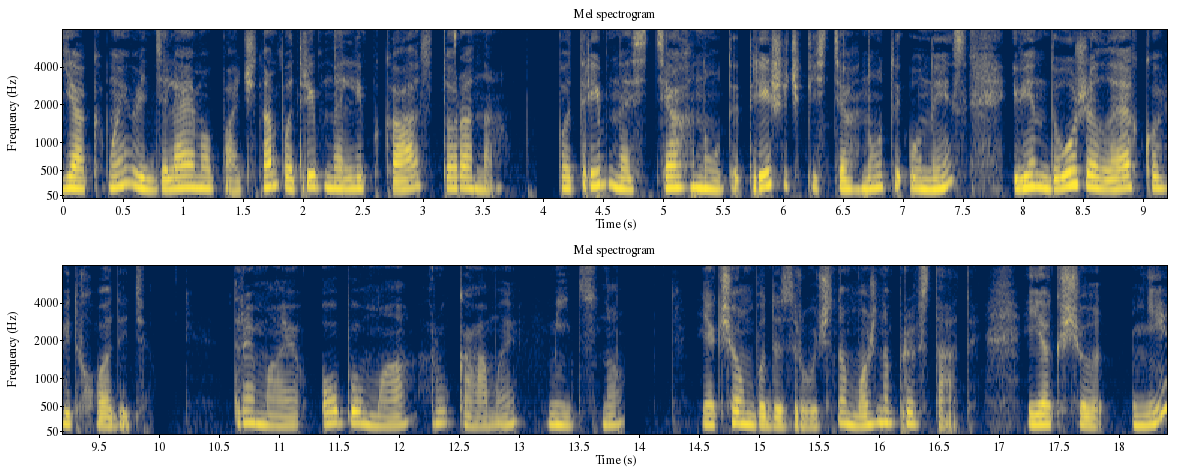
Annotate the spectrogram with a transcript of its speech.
Як ми відділяємо патч? Нам потрібна ліпка сторона. Потрібно стягнути, трішечки стягнути униз, і він дуже легко відходить. Тримаю обома руками міцно. Якщо вам буде зручно, можна привстати. Якщо ні,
